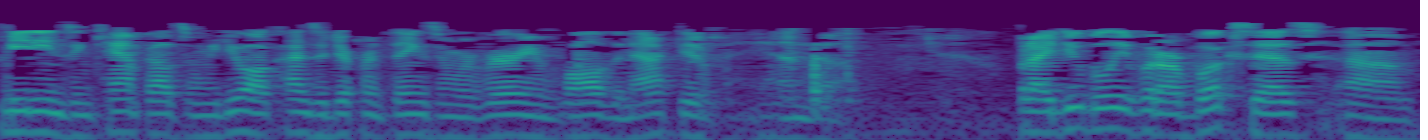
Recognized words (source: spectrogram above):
meetings and campouts and we do all kinds of different things and we're very involved and active. And, uh, but I do believe what our book says, um,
